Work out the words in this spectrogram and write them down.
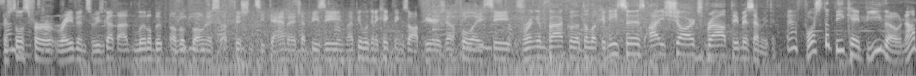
Crystal's for Raven, so he's got that little bit of a bonus efficiency damage. FBZ might be looking to kick things off here. He's got a full AC. Bring him back with a telekinesis, Ice Shard, Sprout. They miss everything. Yeah, force the BKB though. Not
